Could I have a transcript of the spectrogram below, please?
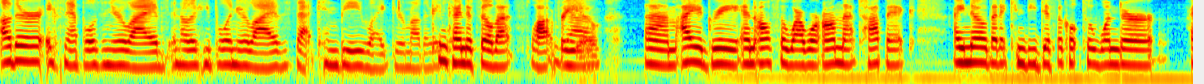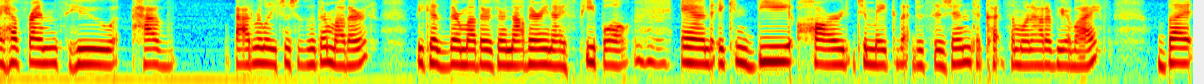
other examples in your lives and other people in your lives that can be like your mothers. can kind of fill that slot for Yeah. you. Um, I agree. And also, while we're on that topic, I know that it can be difficult to wonder. I have friends who have bad relationships with their mothers because their mothers are not very nice people. And it can be hard to make that decision to cut someone out of your life. But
